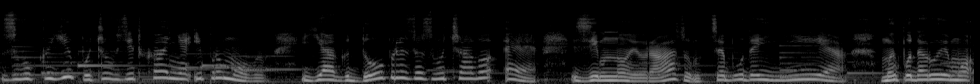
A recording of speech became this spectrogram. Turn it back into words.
звук Й почув зітхання і промовив, як добре зазвучало Е. Зі мною разом це буде Є. Ми подаруємо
